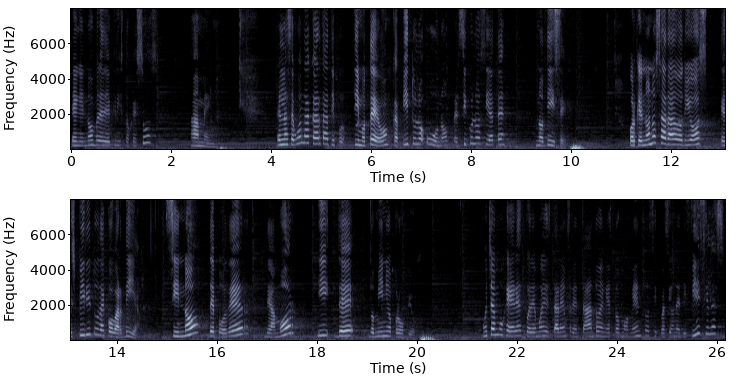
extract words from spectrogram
En el nombre de Cristo Jesús. Amén. En la segunda carta a Timoteo, capítulo 1, versículo 7, nos dice, porque no nos ha dado Dios espíritu de cobardía, sino de poder, de amor y de dominio propio. Muchas mujeres podemos estar enfrentando en estos momentos situaciones difíciles,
